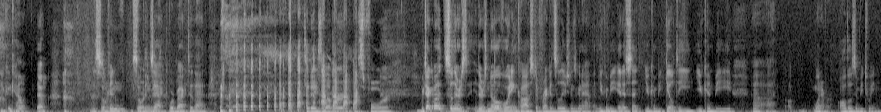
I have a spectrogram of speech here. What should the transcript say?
you can count. Yeah. So can so can week. Zach. We're back to that. Today's number is four. We talked about so there's there's no avoiding cost if reconciliation is going to happen. You can be innocent, you can be guilty, you can be uh, whatever, all those in between.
